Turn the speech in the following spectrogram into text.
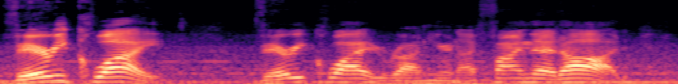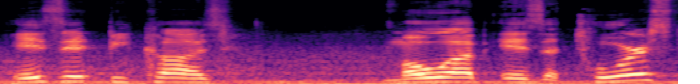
Very quiet, very quiet around here, and I find that odd. Is it because Moab is a tourist,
